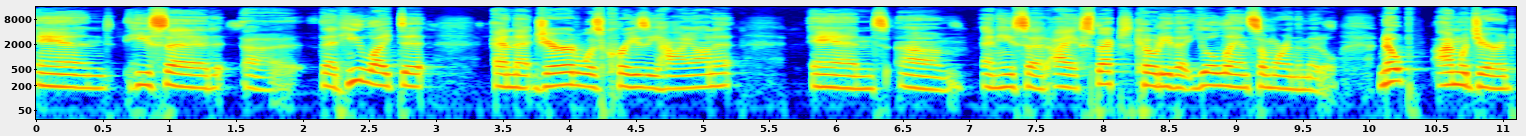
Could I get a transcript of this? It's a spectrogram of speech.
and he said uh, that he liked it, and that Jared was crazy high on it, and um, and he said, "I expect Cody that you'll land somewhere in the middle." Nope, I'm with Jared.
